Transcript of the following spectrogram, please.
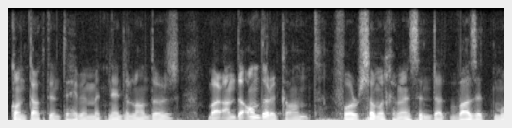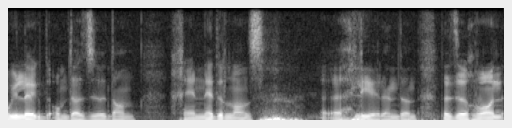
contacten te hebben met Nederlanders. Maar aan de andere kant, voor sommige mensen dat was het moeilijk omdat ze dan geen Nederlands eh, leren. Dan, dat ze gewoon,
